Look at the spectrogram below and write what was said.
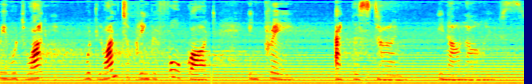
we would want, would want to bring before God in prayer at this time in our lives.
